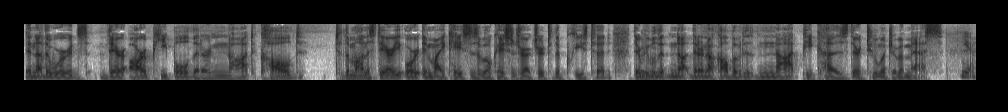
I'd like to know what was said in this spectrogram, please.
in other words, there are people that are not called to the monastery, or in my case, as a vocation director, to the priesthood. There are people mm-hmm. that not that are not called, but it's not because they're too much of a mess. yeah.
